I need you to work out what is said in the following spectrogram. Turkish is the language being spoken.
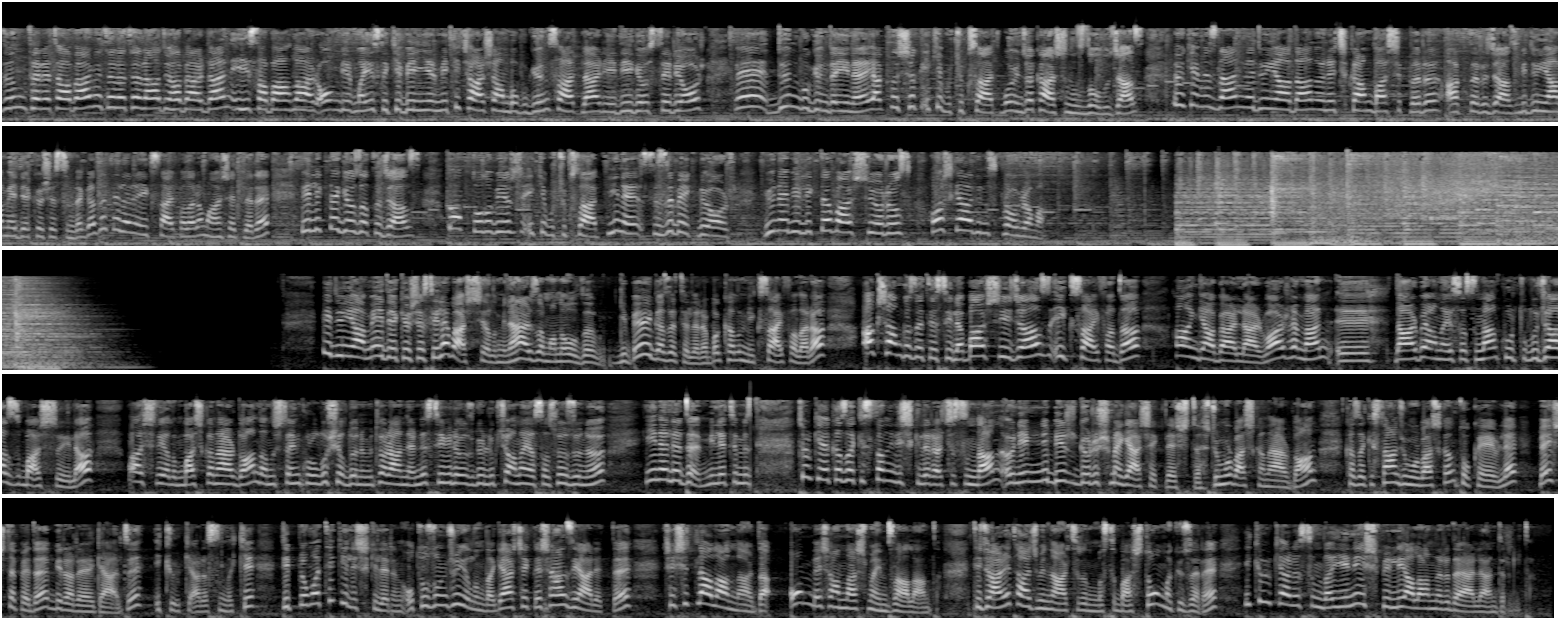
Günaydın TRT Haber ve TRT Radyo Haber'den iyi sabahlar. 11 Mayıs 2022 Çarşamba bugün saatler 7'yi gösteriyor ve dün bugün de yine yaklaşık 2,5 saat boyunca karşınızda olacağız. Ülkemizden ve dünyadan öne çıkan başlıkları aktaracağız. Bir dünya medya köşesinde gazetelere, ilk sayfalara, manşetlere birlikte göz atacağız. Dop dolu bir 2,5 saat yine sizi bekliyor. Güne birlikte başlıyoruz. Hoş geldiniz programa. Bir dünya medya köşesiyle başlayalım yine her zaman olduğu gibi gazetelere bakalım ilk sayfalara. Akşam gazetesiyle başlayacağız. İlk sayfada hangi haberler var? Hemen e, darbe anayasasından kurtulacağız başlığıyla başlayalım. Başkan Erdoğan Danıştay'ın kuruluş yıl dönümü törenlerinde sivil özgürlükçü anayasa sözünü yineledi. Milletimiz Türkiye-Kazakistan ilişkileri açısından önemli bir görüşme gerçekleşti. Cumhurbaşkanı Erdoğan, Kazakistan Cumhurbaşkanı Tokayev'le Beştepe'de bir araya geldi. İki ülke arasındaki diplomatik ilişkilerin 30. yılında gerçekleşen ziyarette çeşitli alanlarda 15 anlaşma imzalandı. Ticaret hacminin artırılması başta olmak üzere iki ülke arasında yeni işbirliği alanları değerlendirildi.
